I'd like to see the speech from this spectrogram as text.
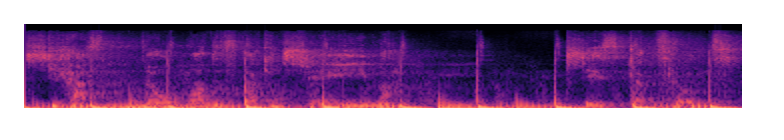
She has no motherfucking shame. She's cutthroat.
